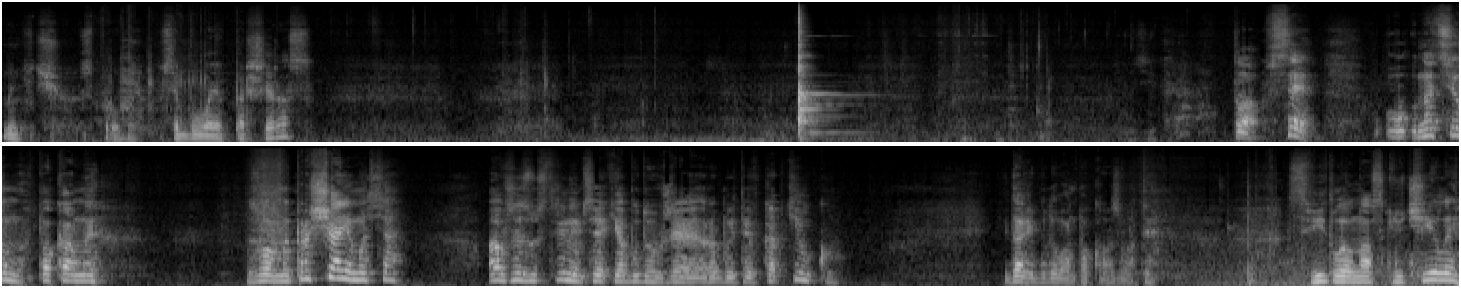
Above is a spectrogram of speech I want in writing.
Ну нічого, спробуємо. Все буває в перший раз. Так, все. На цьому поки ми з вами прощаємося. А вже зустрінемося, як я буду вже робити в коптілку. І далі буду вам показувати. Світло у нас включили,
